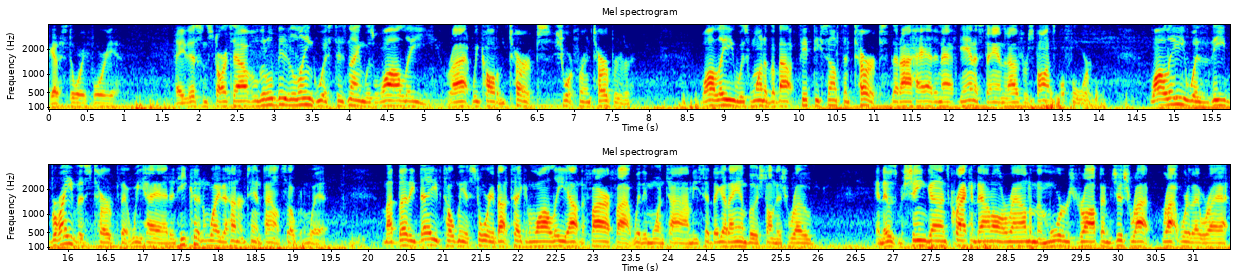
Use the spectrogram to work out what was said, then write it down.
got a story for you. Hey, this one starts out a little bit of a linguist. His name was Wali, right? We called him Terps, short for interpreter. Wali was one of about 50 something Terps that I had in Afghanistan that I was responsible for. Wali was the bravest Terp that we had, and he couldn't weigh 110 pounds soaking wet. My buddy Dave told me a story about taking Wali out in a firefight with him one time. He said they got ambushed on this road and there was machine guns cracking down all around them and mortars dropping just right right where they were at.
